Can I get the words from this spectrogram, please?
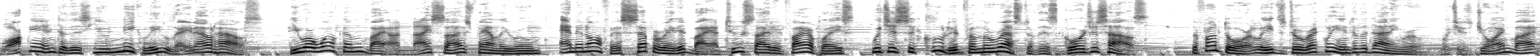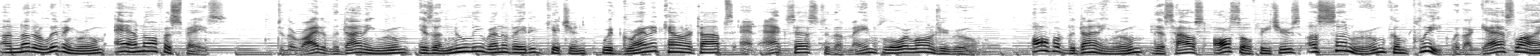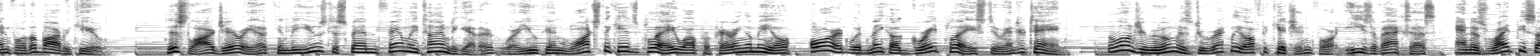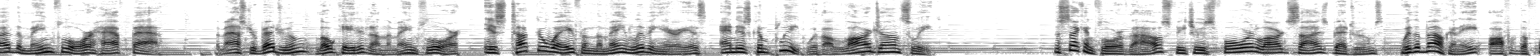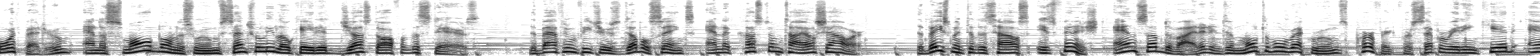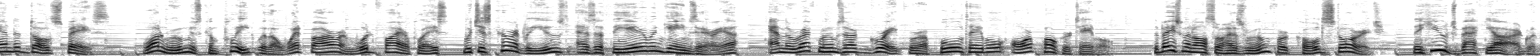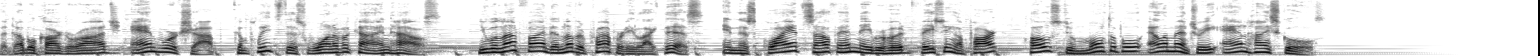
walk into this uniquely laid out house. You are welcomed by a nice sized family room and an office separated by a two sided fireplace, which is secluded from the rest of this gorgeous house. The front door leads directly into the dining room, which is joined by another living room and office space. To the right of the dining room is a newly renovated kitchen with granite countertops and access to the main floor laundry room. Off of the dining room, this house also features a sunroom complete with a gas line for the barbecue. This large area can be used to spend family time together where you can watch the kids play while preparing a meal, or it would make a great place to entertain. The laundry room is directly off the kitchen for ease of access and is right beside the main floor half bath. The master bedroom, located on the main floor, is tucked away from the main living areas and is complete with a large ensuite. The second floor of the house features four large sized bedrooms with a balcony off of the fourth bedroom and a small bonus room centrally located just off of the stairs. The bathroom features double sinks and a custom tile shower. The basement to this house is finished and subdivided into multiple rec rooms perfect for separating kid and adult space. One room is complete with a wet bar and wood fireplace, which is currently used as a theater and games area, and the rec rooms are great for a pool table or poker table. The basement also has room for cold storage. The huge backyard with a double car garage and workshop completes this one of a kind house. You will not find another property like this in this quiet South End neighborhood facing a park close to multiple elementary and high schools.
